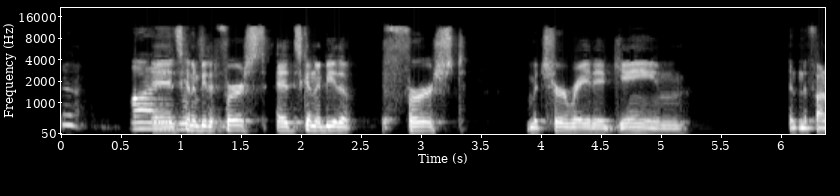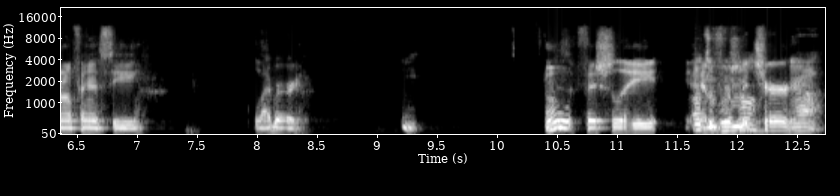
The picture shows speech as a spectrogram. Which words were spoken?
Yeah. But and it's going to be the first. It's going to be the first mature rated game in the Final Fantasy library. It's Oh, officially Oh, it's M for official? mature. Yeah.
